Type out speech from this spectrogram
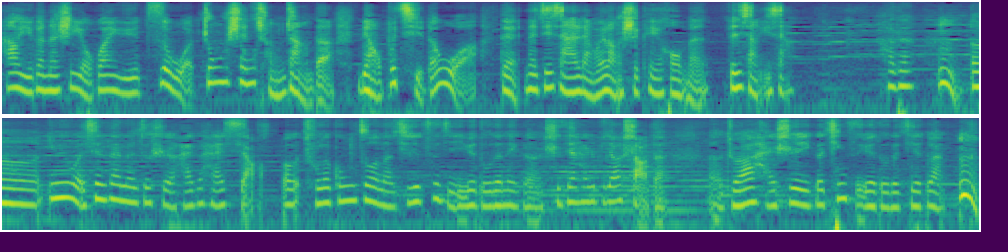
还有一个呢是有关于自我。终身成长的了不起的我，对，那接下来两位老师可以和我们分享一下。好的，嗯呃，因为我现在呢，就是孩子还小，呃，除了工作呢，其实自己阅读的那个时间还是比较少的，呃，主要还是一个亲子阅读的阶段，嗯，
